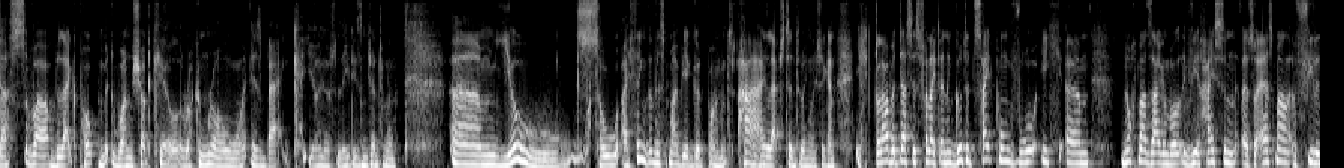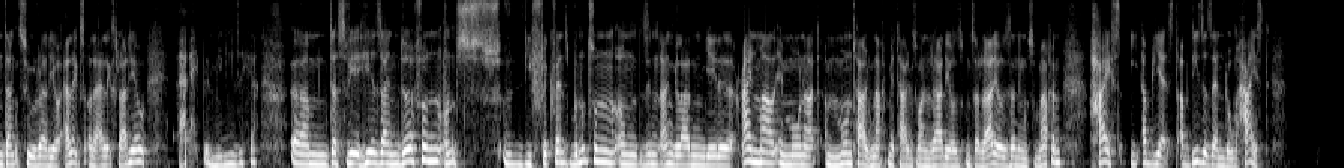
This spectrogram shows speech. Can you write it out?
Das war Black Pope mit One Shot Kill. Rock'n'Roll is back, ladies and gentlemen. Um, yo, so I think that this might be a good point. Ah, I lapsed into English again. Ich glaube, das ist vielleicht ein guter Zeitpunkt, wo ich ähm, nochmal sagen wollte, wir heißen, also erstmal vielen Dank zu Radio Alex oder Alex Radio, ich bin mir nie sicher, ähm, dass wir hier sein dürfen und die Frequenz benutzen und sind eingeladen, jede einmal im Monat am Montagnachmittag so ein Radio, unsere Radiosendung zu machen. Heißt, ab jetzt, ab dieser Sendung heißt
